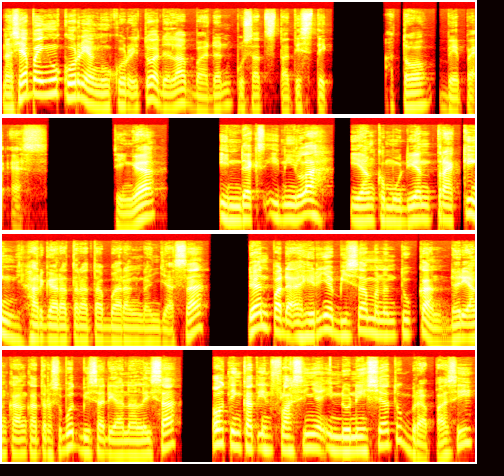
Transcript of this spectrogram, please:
Nah, siapa yang ngukur? Yang ngukur itu adalah Badan Pusat Statistik atau BPS. Sehingga indeks inilah yang kemudian tracking harga rata-rata barang dan jasa dan pada akhirnya bisa menentukan dari angka-angka tersebut bisa dianalisa oh tingkat inflasinya Indonesia tuh berapa sih?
